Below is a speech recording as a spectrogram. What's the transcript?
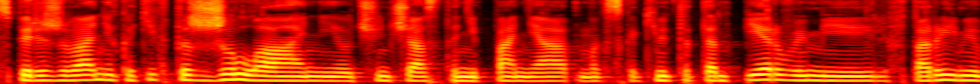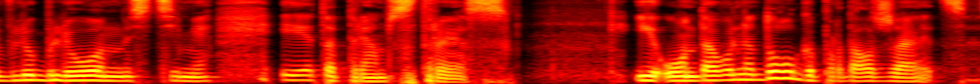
с переживанием каких-то желаний, очень часто непонятных, с какими-то там первыми или вторыми влюбленностями, и это прям стресс. И он довольно долго продолжается,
